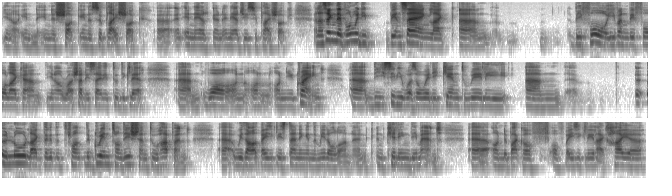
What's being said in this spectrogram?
you know in in a shock in a supply shock uh, an, an energy supply shock, and I think they've already been saying like um, before, even before, like um, you know, Russia decided to declare um, war on on on Ukraine, uh, the ECB was already keen to really um, uh, allow like the the, the, green transition to happen uh, without basically standing in the middle on and, and killing demand uh, on the back of of basically like higher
